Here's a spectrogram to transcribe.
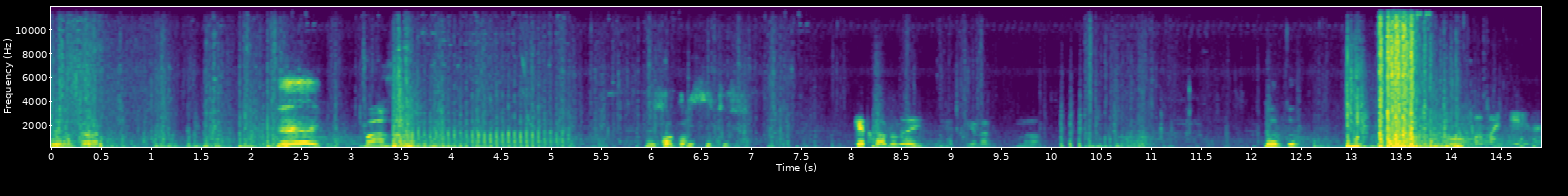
төртінші бар ей База. Ну что, пересечешь? кетіп қалды ғой емір мынау Плато. Бомба потеряна.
